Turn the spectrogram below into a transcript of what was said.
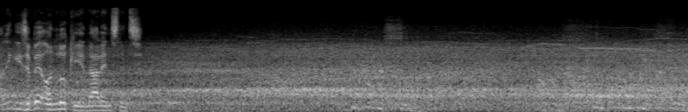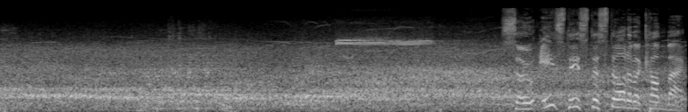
I think he's a bit unlucky in that instance. So is this the start of a comeback?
